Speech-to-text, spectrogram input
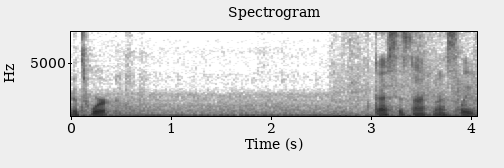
It's work. Gus is not going to sleep.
